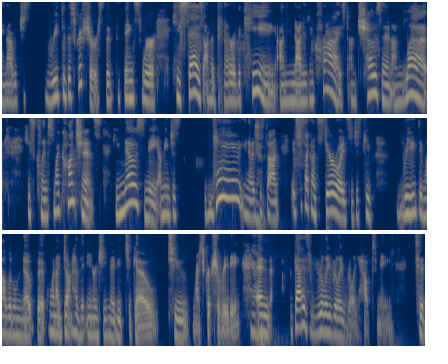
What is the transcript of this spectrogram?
and I would just read through the scriptures, the, the things where he says, I'm a daughter of the king, I'm united in Christ, I'm chosen, I'm loved, he's cleansed my conscience, he knows me. I mean, just you know, it's yeah. just on, it's just like on steroids to just keep reading through my little notebook when I don't have the energy maybe to go to my scripture reading. Yeah. And that has really, really, really helped me to,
